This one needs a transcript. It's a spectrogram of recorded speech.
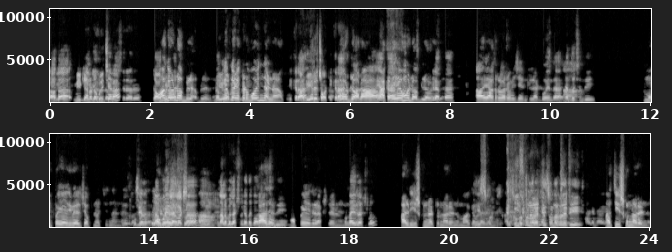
తాత మీకేమైనా డబ్బులు ఇచ్చారా? మాకేం? డబ్బులు ఇక్కడ పోయిందండి నాకు. ఇక్కడ ఆ, వేరే చోట? అక్కడ ఏమో డబ్బులు ఎకరం ఇరవై సెంట్లు అండి పోయిందా? ఎంత. వచ్చింది? ముప్పై ఐదు వేలు చొప్పున వచ్చిందండి. ముప్పై- నలభై లక్షల. నలభై లక్షలు కదా కాదండి. ముప్పై ఐదు ఉన్న ఐదు లక్షలు? వాళ్ళు తీసుకున్నట్టున్నారండి మాకు తీసుకున్నారండి.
